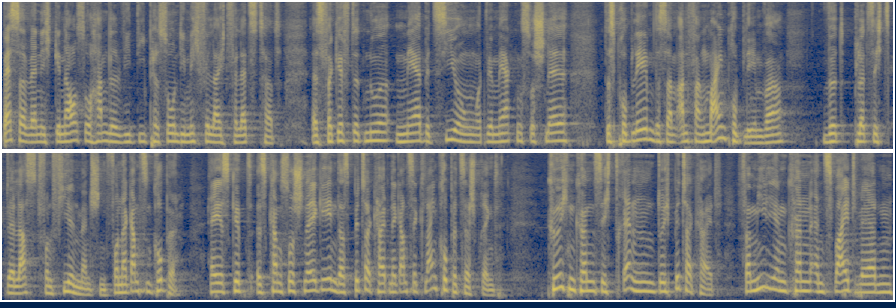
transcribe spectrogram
besser, wenn ich genauso handle wie die Person, die mich vielleicht verletzt hat. Es vergiftet nur mehr Beziehungen und wir merken so schnell, das Problem, das am Anfang mein Problem war, wird plötzlich zu der Last von vielen Menschen, von einer ganzen Gruppe. Hey, es, gibt, es kann so schnell gehen, dass Bitterkeit eine ganze Kleingruppe zersprengt. Kirchen können sich trennen durch Bitterkeit. Familien können entzweit werden,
